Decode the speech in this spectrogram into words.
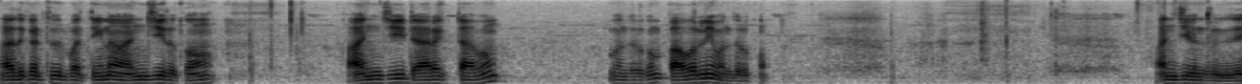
அதுக்கடுத்தது பார்த்திங்கன்னா அஞ்சு இருக்கும். அஞ்சு டைரெக்டாகவும் வந்திருக்கும் பவர்லேயும் வந்திருக்கும். அஞ்சு வந்திருக்குது.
